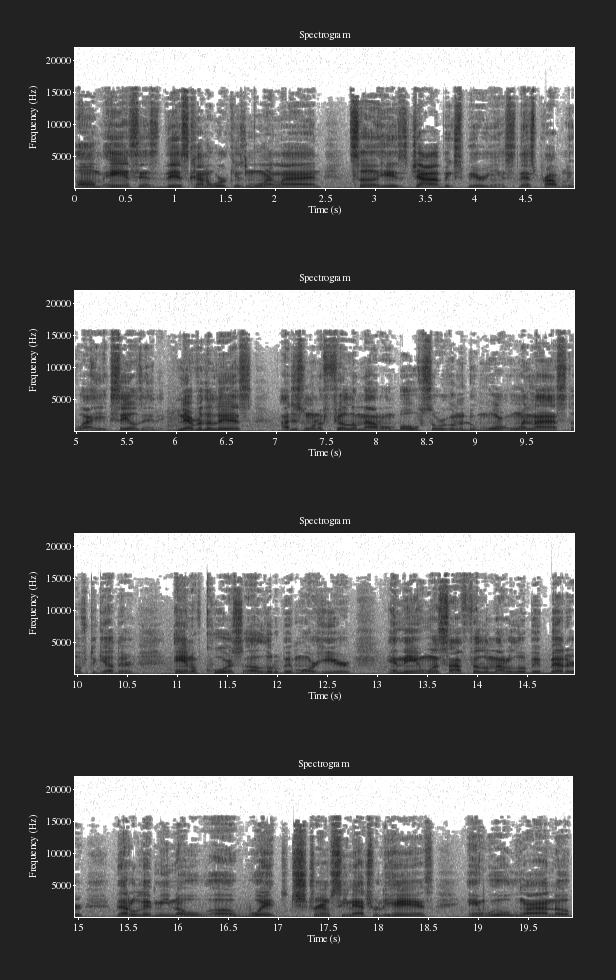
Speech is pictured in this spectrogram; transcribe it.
Um, and since this kind of work is more in line to his job experience, that's probably why he excels at it. Nevertheless, I just want to fill them out on both. So we're going to do more online stuff together and of course a little bit more here. And then once I fill them out a little bit better, that'll let me know uh, what strengths he naturally has and we'll line up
